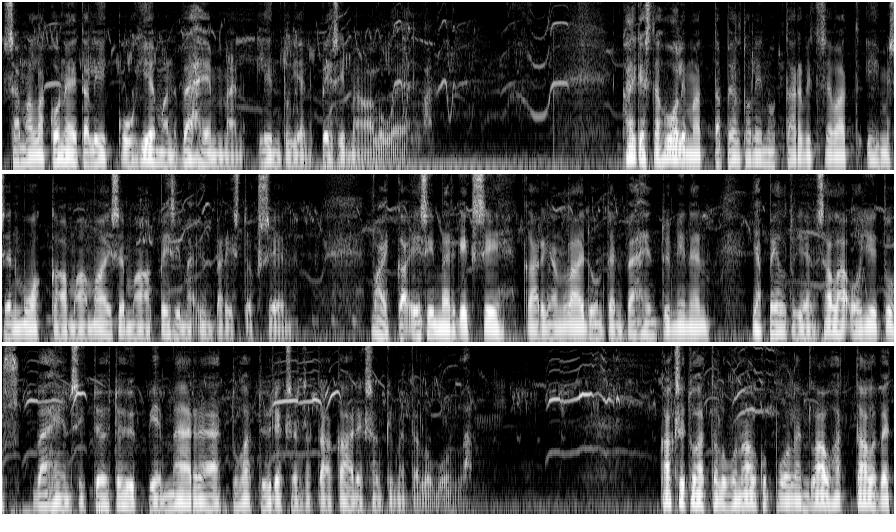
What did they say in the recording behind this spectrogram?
Samalla koneita liikkuu hieman vähemmän lintujen pesimäalueella. Kaikesta huolimatta peltolinnut tarvitsevat ihmisen muokkaamaa maisemaa pesimäympäristökseen – vaikka esimerkiksi karjan laidunten vähentyminen ja peltojen salaojitus vähensi töyhtöhyppien määrää 1980-luvulla. 2000-luvun alkupuolen lauhat talvet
